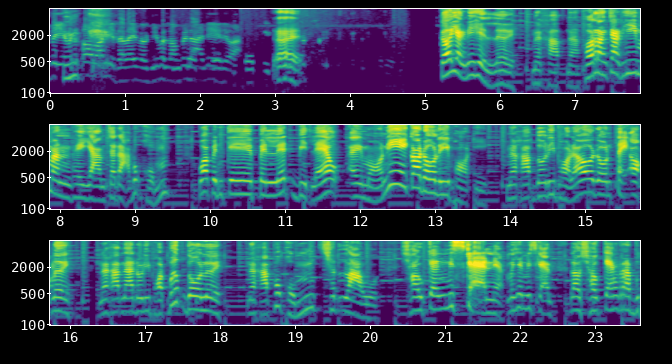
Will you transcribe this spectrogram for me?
เบย์มันเข้ามาเห็นอะไรแบบนี้มันรับไม่ได้แน่เลยว่ะใช่ก็อย่างที่เห็นเลยนะครับนะ เพราะหลังจากที่มันพยายามจะด่าพวกผม ว่าเป็นเกย์เป็นเลดบิดแล้ว ไอ้หมอนี่ก็โดน report อีกนะครับ โดน report แล้วโดนเตะออกเลยนะครับนะ โดน report ปุ๊บโดนเลย นะครับพวกผมเชเหล่า ชาวแก๊งมิสแกนเนี่ย ไม่ใช่มิสแกน เราชาวแก๊งราบุ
